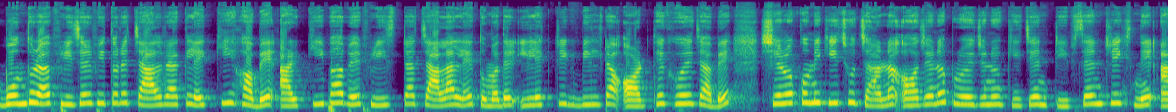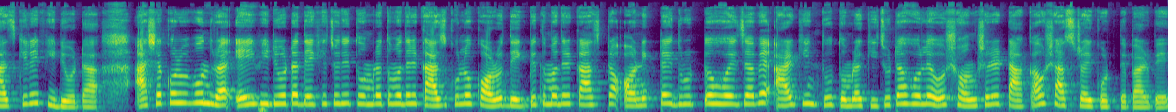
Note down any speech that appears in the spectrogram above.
বন্ধুরা, ফ্রিজের ভিতরে চাল রাখলে কি হবে আর কীভাবে ফ্রিজটা চালালে তোমাদের ইলেকট্রিক বিলটা অর্ধেক হয়ে যাবে, সেরকমই কিছু জানা অজানা প্রয়োজনীয় কিচেন টিপস অ্যান্ড ট্রিক্স নিয়ে আজকের এই ভিডিওটা। আশা করব বন্ধুরা, এই ভিডিওটা দেখে যদি তোমরা তোমাদের কাজগুলো করো, দেখবে তোমাদের কাজটা অনেকটাই দ্রুত হয়ে যাবে আর কিন্তু তোমরা কিছুটা হলেও সংসারের টাকাও সাশ্রয় করতে পারবে।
